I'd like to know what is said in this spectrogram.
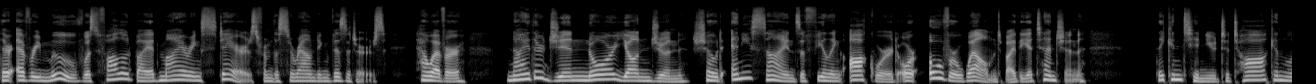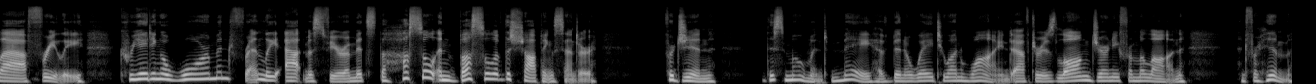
Their every move was followed by admiring stares from the surrounding visitors. However, neither Jin nor Yeonjun showed any signs of feeling awkward or overwhelmed by the attention. They continued to talk and laugh freely, creating a warm and friendly atmosphere amidst the hustle and bustle of the shopping center. For Jin, this moment may have been a way to unwind after his long journey from Milan, and for him,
